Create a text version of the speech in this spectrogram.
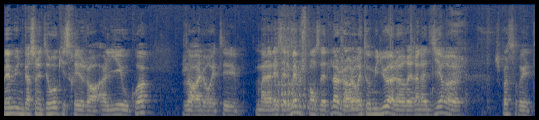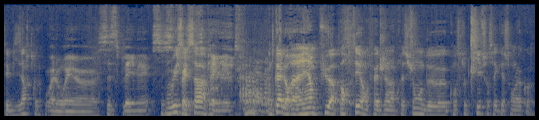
même une personne hétéro qui serait genre alliée ou quoi, genre elle aurait été mal à l'aise elle-même, je pense, d'être là. Genre elle aurait été au milieu, elle aurait rien à dire. euh, je sais pas, ça aurait été bizarre quoi. Ou elle aurait euh, cisplainé. cis- Oui, c'est ça. cisplainé tout. En tout cas, elle aurait rien pu apporter en fait, j'ai l'impression, de constructif sur ces questions-là quoi.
